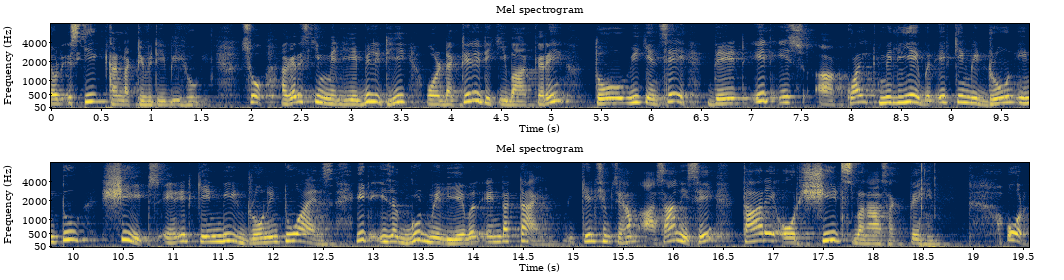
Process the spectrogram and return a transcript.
और इसकी कंडक्टिविटी भी होगी। सो so, अगर इसकी मेलिएबिलिटी और डक्टिलिटी की बात करें तो we can say that it is quite malleable it can be drawn into sheets and it can be drawn into wires it is a good malleable and ductile calcium से हम आसानी से तारे और शीट्स बना सकते हैं। और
